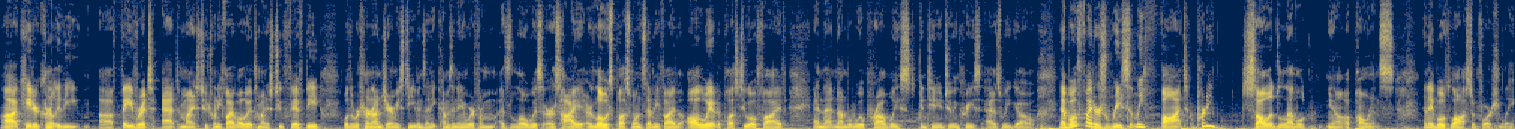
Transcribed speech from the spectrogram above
Uh, Kattar currently the uh, favorite at minus 225 all the way up to minus 250 with a return on Jeremy Stephens, and he comes in anywhere from as low as or as high or lowest plus 175 all the way up to plus 205, and that number will probably continue to increase as we go. Now, both fighters recently fought pretty solid level, you know, opponents and they both lost, unfortunately.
